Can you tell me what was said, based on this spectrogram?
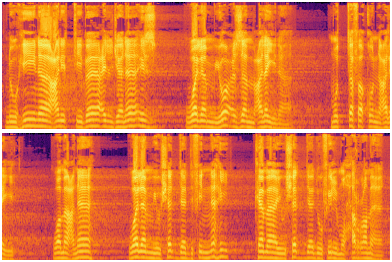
نهينا عن اتباع الجنائز ولم يعزم علينا. متفق عليه. ومعناه ولم يشدد في النهي كما يشدد في المحرمات.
